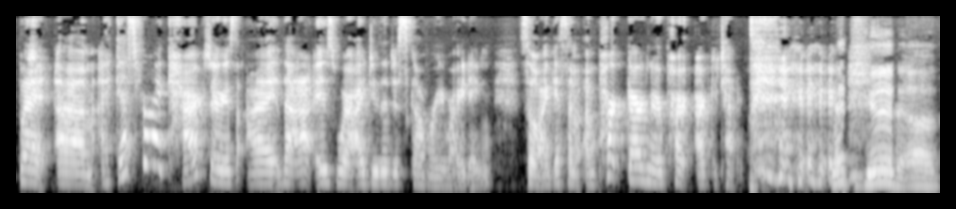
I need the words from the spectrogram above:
but um, I guess for my characters, I that is where I do the discovery writing. So I guess I'm, I'm part gardener, part architect. That's good. Uh,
